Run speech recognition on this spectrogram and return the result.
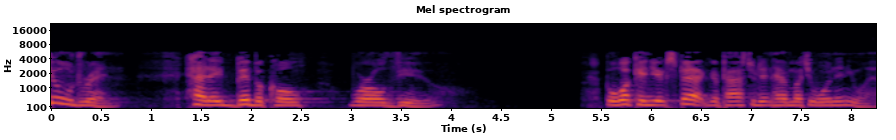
children had a biblical worldview. But what can you expect? Your pastor didn't have much of one anyway.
